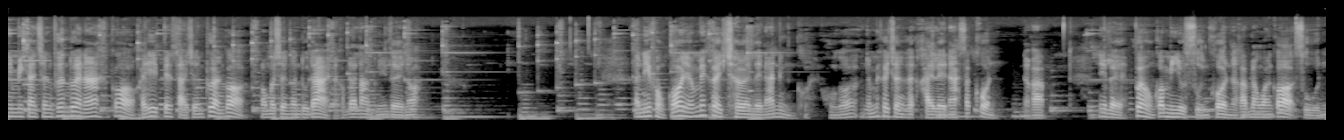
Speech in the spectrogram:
ยังมีการเชิญเพื่อนด้วยนะ ก็ใครที่เป็นสายเชิญเพื่อนก็ลองมาเชิญกันดูได้นะครับด้านล่างตรงนี้เลยเนาะอันนี้ผมก็ยังไม่เคยเชิญเลยนะหนึ่งผมก็ยังไม่เคยเชิญใครเลยนะสักคนนะครับ นี่เลยเพื่อนผมก็มีอยู่ศูนย์คนนะครับ รางวัลก็ศูนย์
